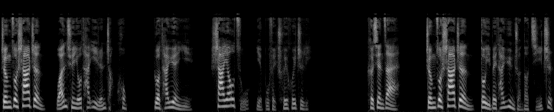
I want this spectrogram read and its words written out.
整座沙阵完全由她一人掌控，若她愿意，杀妖族也不费吹灰之力。可现在，整座沙阵都已被他运转到极致。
